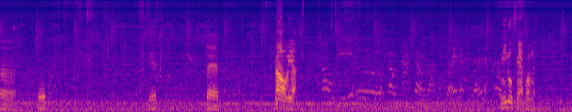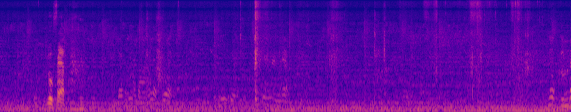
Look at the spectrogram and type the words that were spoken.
ห้าหกเจ็ดแปด เก้าอะเก้าหวีเออเก้าน้ำเก้าหลังสวยละสวยละเอามีลูกแฝดพร้อมเลยลูกแฝดแกธรรมดาแหละด้วยแค่นั้นแหละยกกินไป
